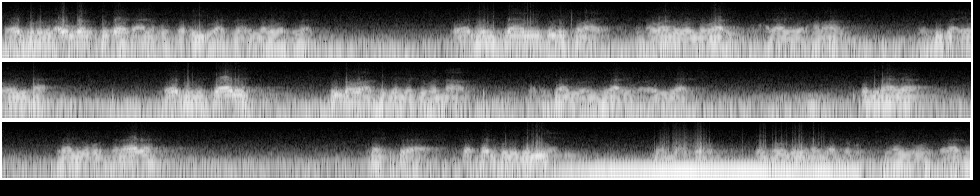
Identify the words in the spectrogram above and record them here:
فيدخل في الأول فيما يتعلق بالتوحيد وأسماء الله وصفاته. ويدخل الثاني كل الشرائع الأوامر والنواهي الحلال والحرام والبدع وغيرها. ويدخل الثالث كل ورد في الجنة والنار والحساب والجزاء وغير ذلك. وبهذا في هذه الأمور الثلاثة تدخل جميع ما جاء في الرسل. تدخل جميع ما جاء في الرسل. في هذه الأمور الثلاثة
